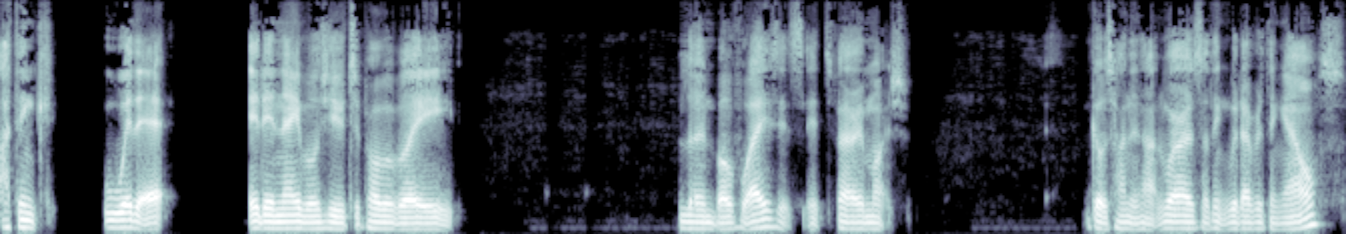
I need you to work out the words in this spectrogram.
I think with it, it enables you to probably learn both ways. It's it's very much goes hand in hand. Whereas I think with everything else,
